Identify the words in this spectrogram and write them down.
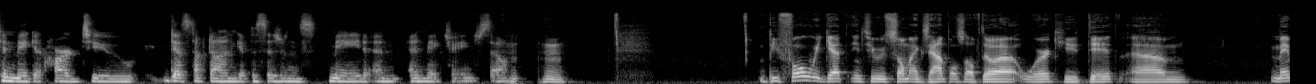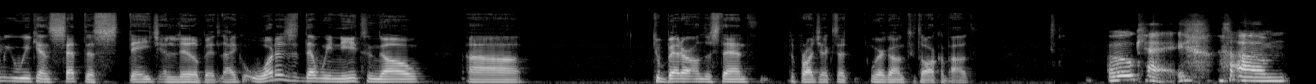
can make it hard to get stuff done, get decisions made, and and make change. So. Mm-hmm. Before we get into some examples of the work you did, um, maybe we can set the stage a little bit. Like, what is it that we need to know uh, to better understand the projects that we're going to talk about? Okay. Um,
